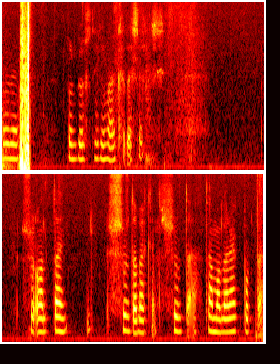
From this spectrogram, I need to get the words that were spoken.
Böyle dur göstereyim arkadaşlar. Şu alttan şurada bakın. Şurada. Tam olarak burada.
